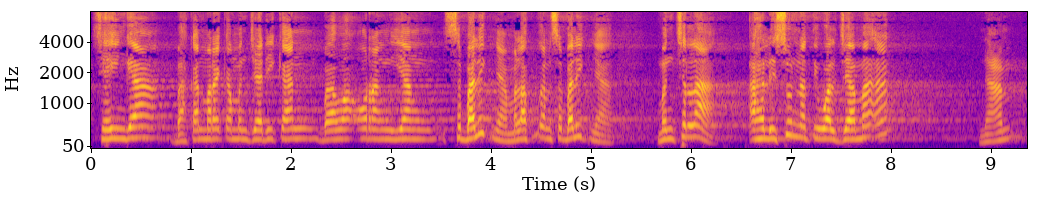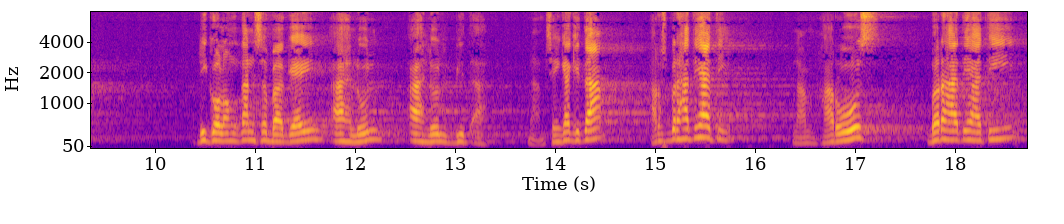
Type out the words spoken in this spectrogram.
sehingga bahkan mereka menjadikan bahwa orang yang sebaliknya melakukan sebaliknya mencela ahli sunnati wal jamaah. Nah, digolongkan sebagai ahlul ahlul bid'ah. Nah, sehingga kita harus berhati-hati. Nah, harus berhati-hati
